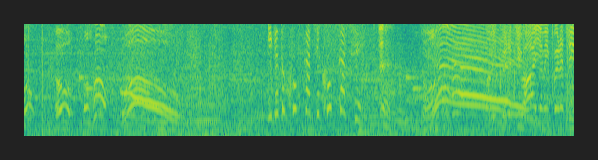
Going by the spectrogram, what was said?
ও ও ওহো এটা তো খুব কাছে খুব কাছে। আমি পেরেছি ভাই আমি পেরেছি।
